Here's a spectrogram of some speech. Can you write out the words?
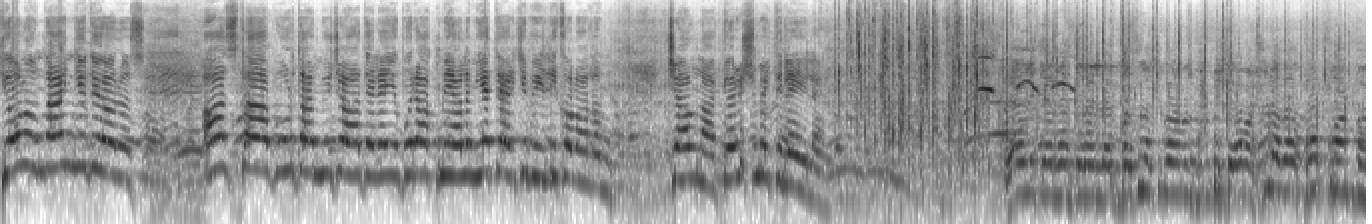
yolundan gidiyoruz. Asla burada mücadeleyi bırakmayalım. Yeter ki birlik olalım. Canlar, görüşmek dileğiyle. Değerli kervanseverler, basın açıklamamız bitmiştir ama şurada toplanmayın.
